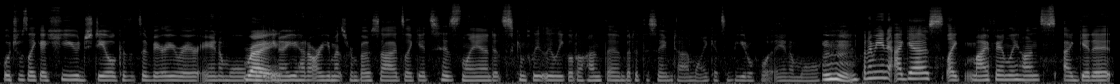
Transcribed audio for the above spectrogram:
which was like a huge deal because it's a very rare animal. But, Right. you know, you had arguments from both sides. Like it's his land, it's completely legal to hunt them, but at the same time, like it's a beautiful animal. Mm-hmm. But I mean, I guess like my family hunts, I get it.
